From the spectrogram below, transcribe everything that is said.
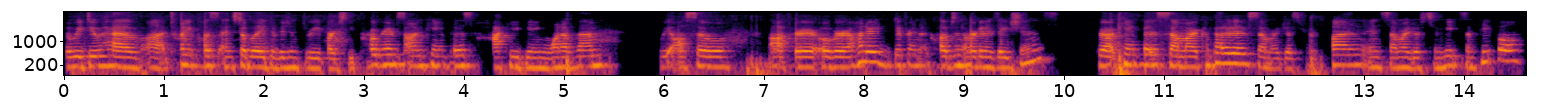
but we do have uh, 20 plus NCAA Division three varsity programs on campus, hockey being one of them. We also offer over 100 different clubs and organizations throughout campus. Some are competitive, some are just for fun, and some are just to meet some people.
